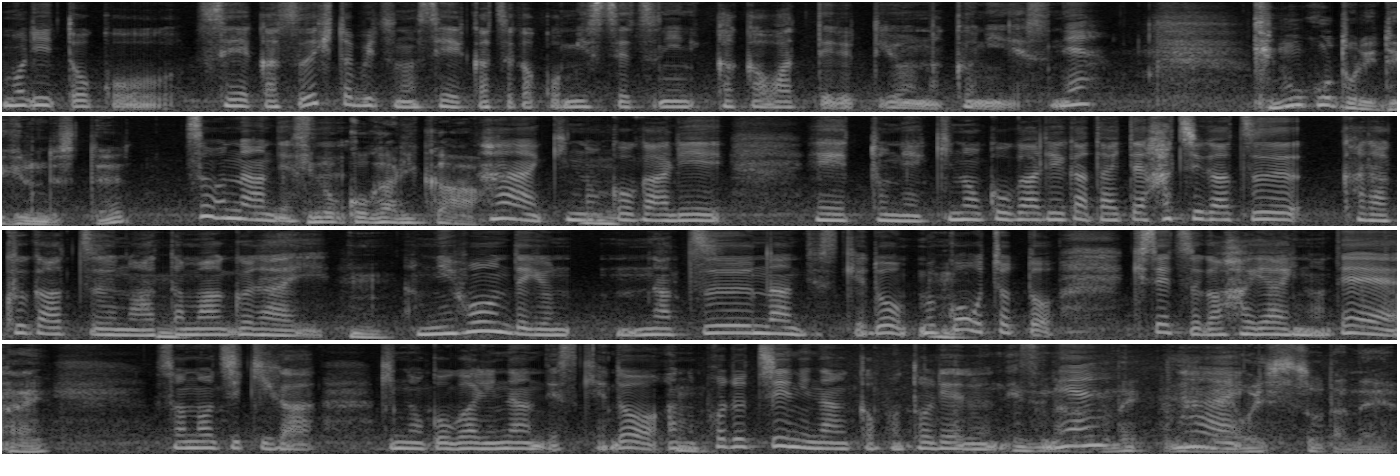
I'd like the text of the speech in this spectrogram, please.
森とこう生活人々の生活がこう密接に関わってるっていうような国ですね。キノコ採りできるんですって？そうなんです。キノコ狩りか、はい、キノコ狩り、えーっとね、キノコ狩りが大体8月から9月の頭ぐらい、うん。日本でいう夏なんですけど、向こうちょっと季節が早いので、はいその時期がキノコ狩りなんですけど、あのポルチーニなんかも取れるんですね。はい。美味しそうだね。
